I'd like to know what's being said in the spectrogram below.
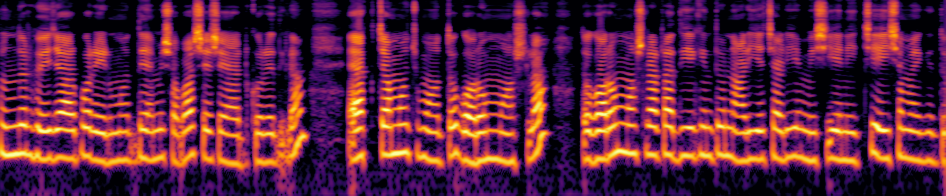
সুন্দর হয়ে যাওয়ার পর এর মধ্যে আমি সবার শেষে অ্যাড করে দিলাম এক চামচ মতো গরম মশলা তো গরম মশলাটা দিয়ে কিন্তু নাড়িয়ে চাড়িয়ে মিশিয়ে নিচ্ছি। এই সময় কিন্তু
